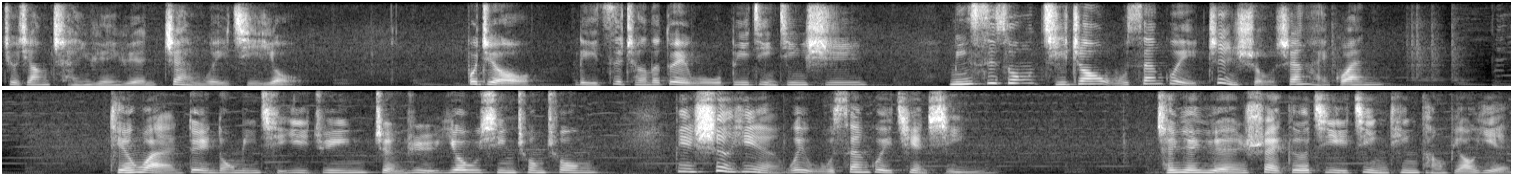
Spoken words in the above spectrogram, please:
就将陈圆圆占为己有。不久，李自成的队伍逼近京师，明思宗急召吴三桂镇守山海关。田婉对农民起义军整日忧心忡忡，便设宴为吴三桂饯行。陈圆圆率歌妓进厅堂表演，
